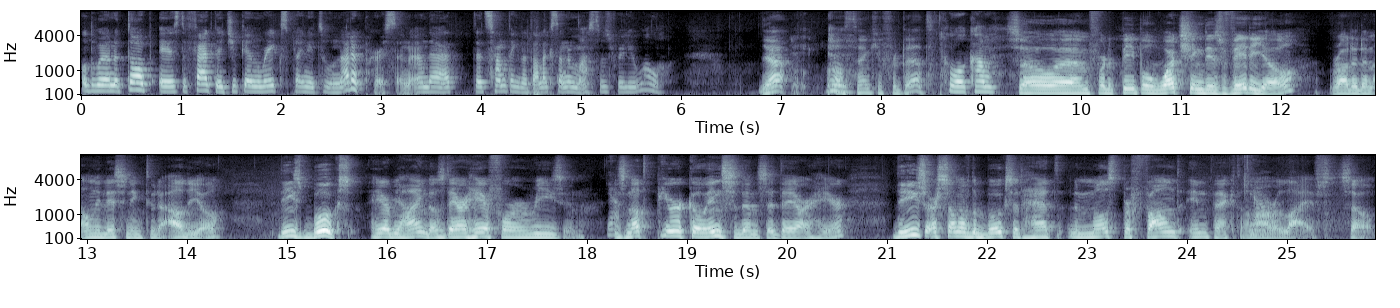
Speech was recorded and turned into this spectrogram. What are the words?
all the way on the top is the fact that you can re-explain it to another person, and that that's something that Alexander masters really well. Yeah. Well, thank you for that. Welcome. So um, for the people watching this video, rather than only listening to the audio, these books here behind us, they are here for a reason. Yeah. It's not pure coincidence that they are here. These are some of the books that had the most profound impact on Yeah. our lives. So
